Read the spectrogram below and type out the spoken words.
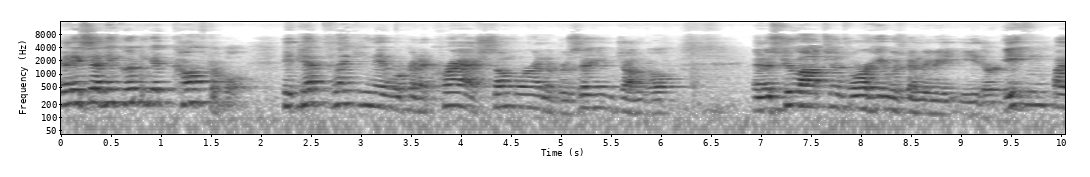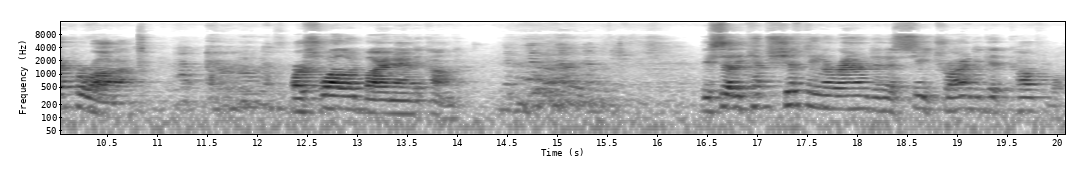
And he said he couldn't get comfortable. He kept thinking they were going to crash somewhere in the Brazilian jungle. And his two options were he was going to be either eaten by piranha or swallowed by an anaconda. He said he kept shifting around in his seat, trying to get comfortable,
